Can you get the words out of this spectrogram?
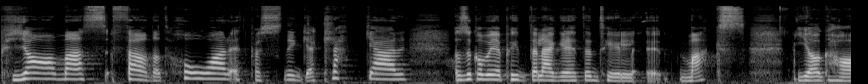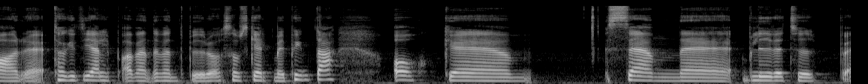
pyjamas, fönat hår, ett par snygga klackar. Och så kommer jag pynta lägenheten till eh, max. Jag har eh, tagit hjälp av en eventbyrå som ska hjälpa mig pynta. Och eh, sen eh, blir det typ eh,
